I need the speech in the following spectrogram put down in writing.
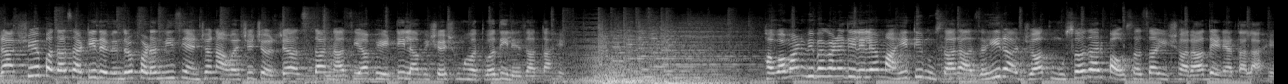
राष्ट्रीय पदासाठी देवेंद्र फडणवीस यांच्या नावाची चर्चा असतानाच या भेटीला विशेष महत्त्व दिले जात आहे. हवामान विभागाने दिलेल्या माहितीनुसार आजही राज्यात मुसळधार पावसाचा इशारा देण्यात आला आहे.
